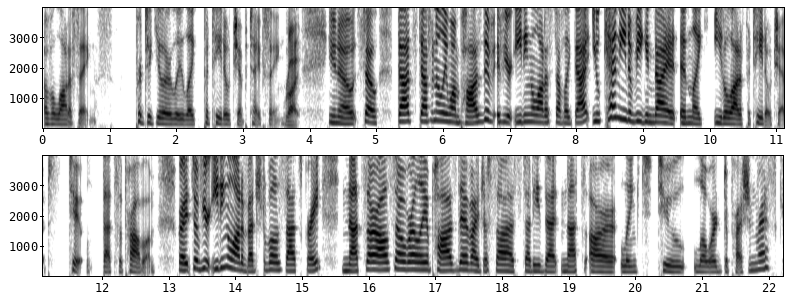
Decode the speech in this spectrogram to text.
of a lot of things, particularly like potato chip type things. Right. You know, so that's definitely one positive. If you're eating a lot of stuff like that, you can eat a vegan diet and like eat a lot of potato chips too. That's the problem. Right. So if you're eating a lot of vegetables, that's great. Nuts are also really a positive. I just saw a study that nuts are linked to lower depression risk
